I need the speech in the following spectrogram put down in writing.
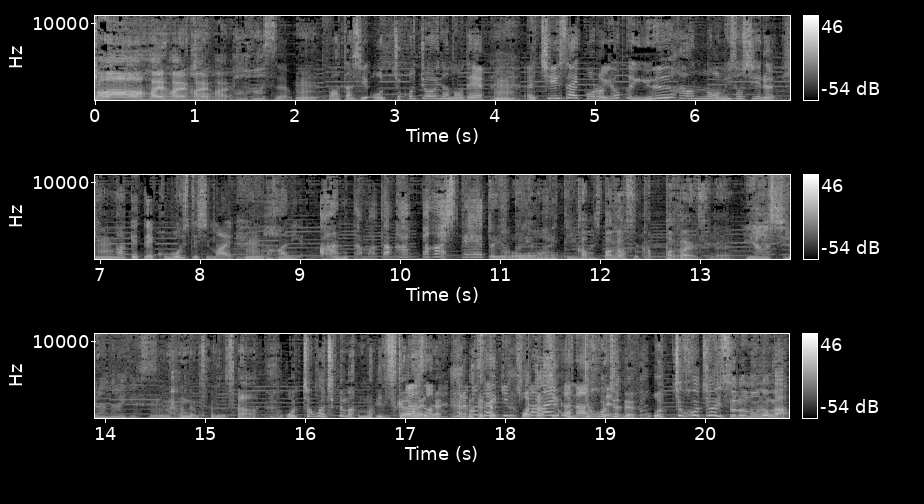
ああはいはいはいはい。パガス。うん。私おっちょこちょいなのでうん。え小さい頃よく夕飯のお味噌汁引っ掛けてこぼしてしまい、うん。母に「あんたまたカッパガスて」とよく言われていました。カッパガスカッパガエスね、いや知らないです、うん、なんだけどさおっちょこちょいもあんまり使わないんだあそう。それも最近聞かないかなって。私おっちょこちょいでおっちょこちょいそのものが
